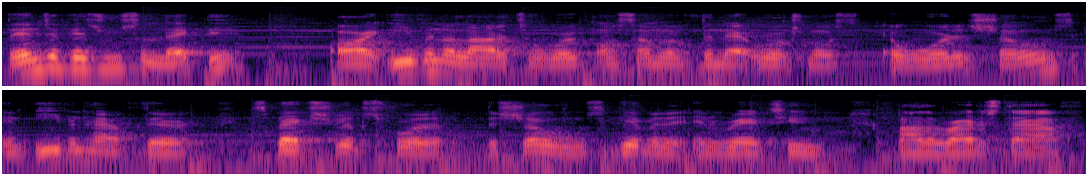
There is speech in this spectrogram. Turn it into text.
The individuals selected are even allowed to work on some of the network's most awarded shows and even have their spec scripts for the shows given and read to by the writer staff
